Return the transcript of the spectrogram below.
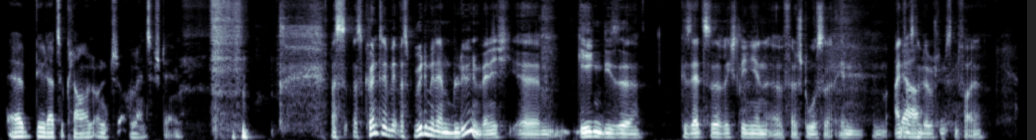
äh, Bilder zu klauen und online zu stellen. Was, was könnte, was würde mir denn blühen, wenn ich ähm, gegen diese Gesetze, Richtlinien äh, verstoße, im, im einfachsten ja. oder schlimmsten Fall?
